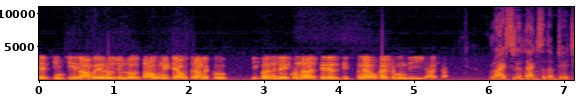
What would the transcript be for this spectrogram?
చర్చించి రాబోయే రోజుల్లో తాగునీటి అవసరాలకు ఇబ్బంది లేకుండా చర్యలు తీసుకునే అవకాశం ఉంది ఈ ఆశ. Right Sunil thanks for the update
